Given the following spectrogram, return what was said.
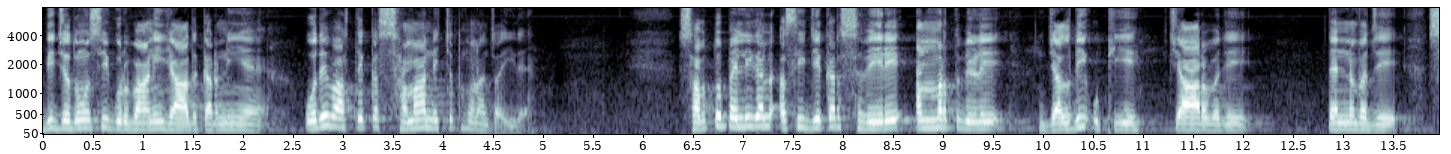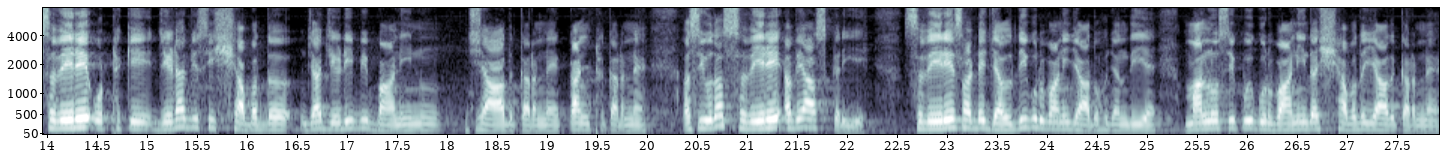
ਵੀ ਜਦੋਂ ਅਸੀਂ ਗੁਰਬਾਣੀ ਯਾਦ ਕਰਨੀ ਹੈ, ਉਹਦੇ ਵਾਸਤੇ ਇੱਕ ਸਮਾਂ ਨਿਸ਼ਚਿਤ ਹੋਣਾ ਚਾਹੀਦਾ ਹੈ। ਸਭ ਤੋਂ ਪਹਿਲੀ ਗੱਲ ਅਸੀਂ ਜੇਕਰ ਸਵੇਰੇ ਅੰਮ੍ਰਿਤ ਵੇਲੇ ਜਲਦੀ ਉੱਠੀਏ 4 ਵਜੇ 3 ਵਜੇ, ਸਵੇਰੇ ਉੱਠ ਕੇ ਜਿਹੜਾ ਵੀ ਅਸੀਂ ਸ਼ਬਦ ਜਾਂ ਜਿਹੜੀ ਵੀ ਬਾਣੀ ਨੂੰ ਯਾਦ ਕਰਨਾ ਕੰਠ ਕਰਨਾ ਅਸੀਂ ਉਹਦਾ ਸਵੇਰੇ ਅਭਿਆਸ ਕਰੀਏ। ਸਵੇਰੇ ਸਾਡੇ ਜਲਦੀ ਗੁਰਬਾਣੀ ਯਾਦ ਹੋ ਜਾਂਦੀ ਹੈ। ਮੰਨ ਲਓ ਅਸੀਂ ਕੋਈ ਗੁਰਬਾਣੀ ਦਾ ਸ਼ਬਦ ਯਾਦ ਕਰਨਾ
